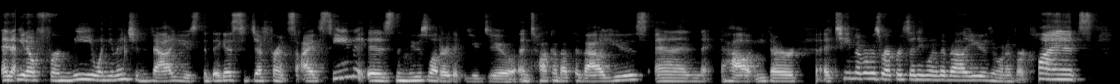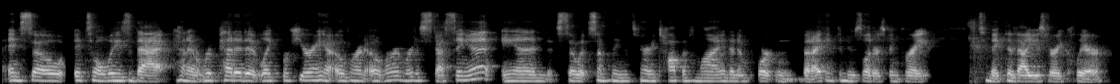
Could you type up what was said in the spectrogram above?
and, you know, for me, when you mentioned values, the biggest difference I've seen is the newsletter that you do and talk about the values and how either a team member was representing one of the values or one of our clients. And so it's always that kind of repetitive, like we're hearing it over and over and we're discussing it. And so it's something that's very top of mind and important. But I think the newsletter has been great to make the values very clear.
